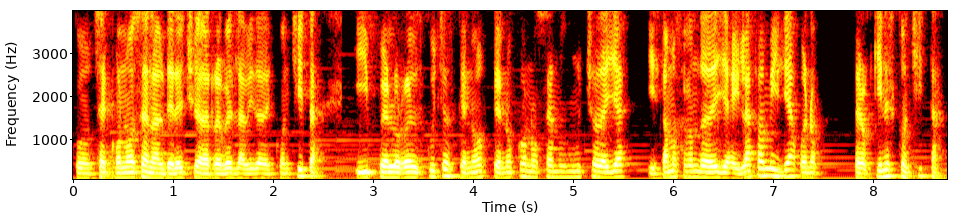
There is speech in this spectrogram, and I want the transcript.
bueno, se conocen al derecho y al revés la vida de Conchita. Y pero los escuchas que no, que no conocemos mucho de ella y estamos hablando de ella y la familia, bueno, pero ¿quién es Conchita?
